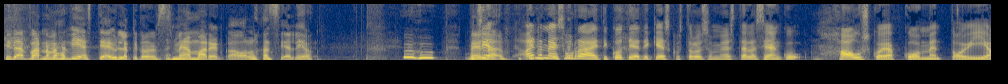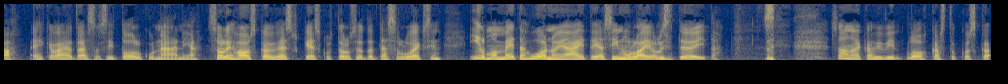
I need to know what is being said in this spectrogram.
pitää panna vähän viestiä ylläpidon, siis mehän Marjan kanssa ollaan siellä jo. Meillä... Se, aina näissä uraäiti keskusteluissa on myös tällaisia niin kuin hauskoja kommentoijia, ehkä vähän jotain sellaisia tolkunääniä. Se oli hauska yhdessä keskustelussa, jota tässä lueksin. Ilman meitä huonoja äitejä sinulla ei olisi töitä. Se on aika hyvin lohkastu, koska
